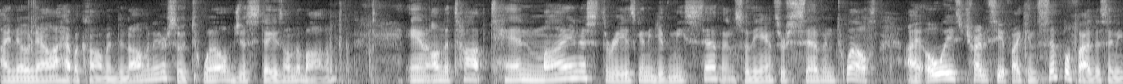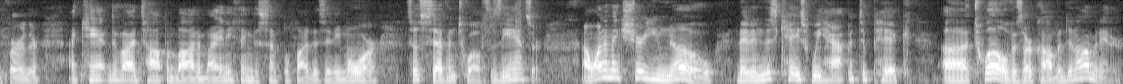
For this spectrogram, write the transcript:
I know now I have a common denominator, so 12 just stays on the bottom. And on the top, 10 minus 3 is going to give me 7. So the answer is 7 twelfths. I always try to see if I can simplify this any further. I can't divide top and bottom by anything to simplify this anymore, so 7 twelfths is the answer. I want to make sure you know that in this case we happen to pick uh, 12 as our common denominator.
